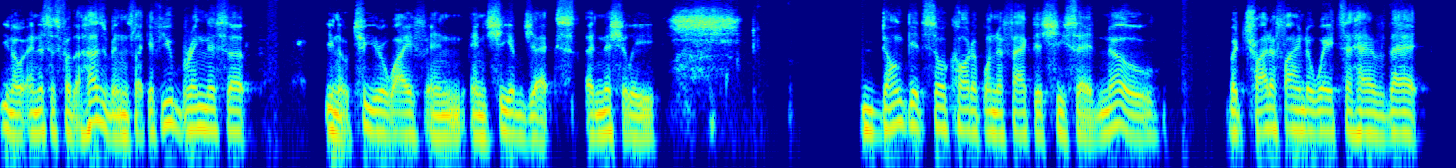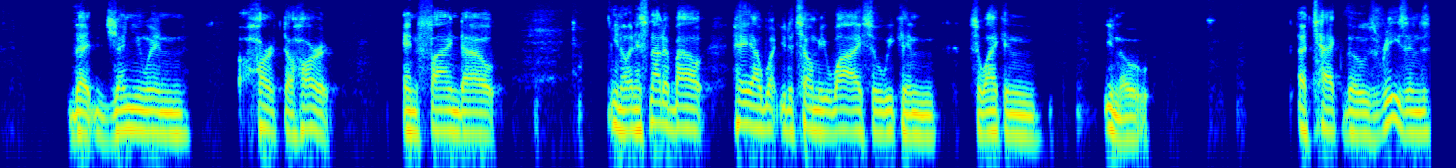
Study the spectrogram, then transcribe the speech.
you know, and this is for the husbands. Like, if you bring this up, you know, to your wife and and she objects initially, don't get so caught up on the fact that she said no, but try to find a way to have that that genuine heart to heart and find out you know and it's not about hey i want you to tell me why so we can so i can you know attack those reasons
